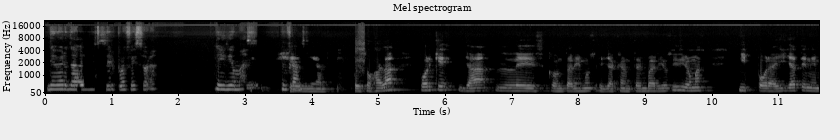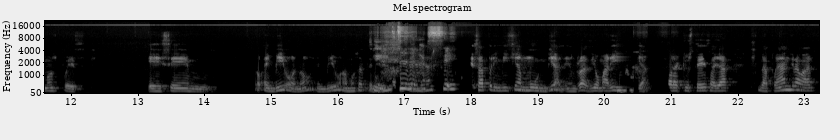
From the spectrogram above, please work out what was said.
de verdad es ser profesora de idiomas. Genial. Pues ojalá, porque ya les contaremos, ella canta en varios idiomas y por ahí ya tenemos pues ese en vivo, ¿no? En vivo vamos a tener esa primicia mundial en Radio María para que ustedes allá la puedan grabar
